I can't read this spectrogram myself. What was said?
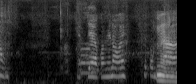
งเห็ดแจ่วก่อนพี่น้องเอ้ยคือต้มแม่ตาน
